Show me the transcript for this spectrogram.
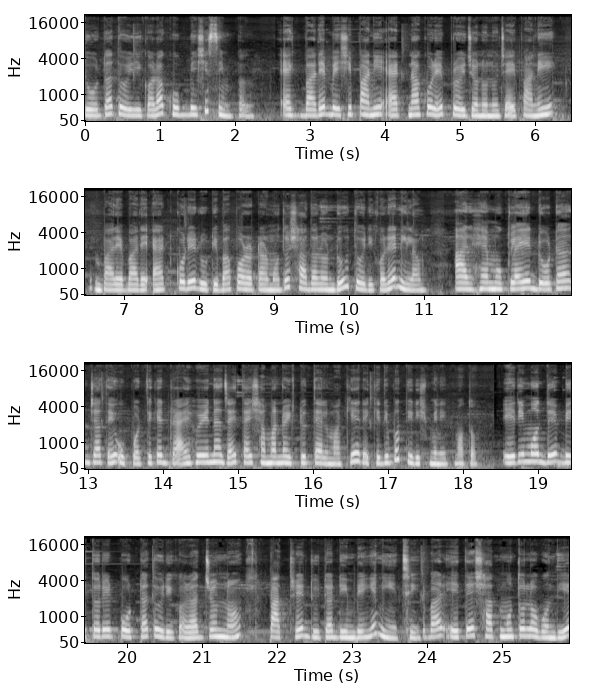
ডোটা তৈরি করা খুব বেশি সিম্পল। একবারে বেশি পানি অ্যাড না করে প্রয়োজন অনুযায়ী পানি বারে বারে অ্যাড করে রুটি বা পরোটার মতো সাধারণ ডো তৈরি করে নিলাম। আর হ্যাঁ মোগলাইয়ের ডোটা যাতে উপর থেকে ড্রাই হয়ে না যায়, তাই সামান্য একটু তেল মাখিয়ে রেখে দিব 30 মিনিট মতো। এরই মধ্যে ভেতরের পোরটা তৈরি করার জন্য পাত্রে দুইটা ডিম ভেঙে নিয়েছি। এবার এতে স্বাদ মতো লবণ দিয়ে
